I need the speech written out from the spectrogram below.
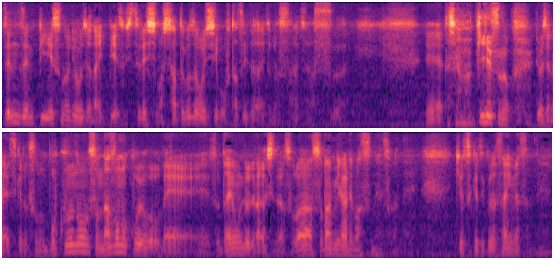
全然 PS の量じゃない PS 失礼しました。ということで美味しい棒2ついただいております。ありがとうございます。えー、私は PS の量じゃないですけど、その僕のその謎の声をね、大音量で流してたら、そら、そら見られますね、そらね。気をつけてください、皆さんね。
